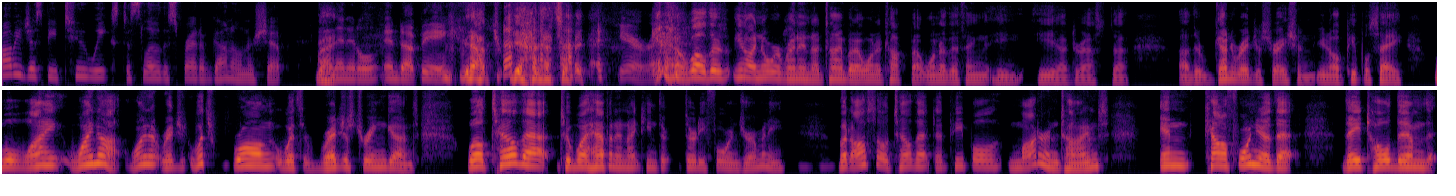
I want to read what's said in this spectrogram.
probably just be two weeks to slow the spread of gun ownership Right. and then it'll end up being Yeah, yeah, that's right. yeah right well, there's, you know, I know we're running out of time, but I want to talk about one other thing that he he addressed, uh, uh, the gun registration. You know, people say, well, why why not? Why not register? What's wrong with registering guns? Well, tell that to what happened in 1934 in Germany. But also tell that to people modern times in California that they told them that,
